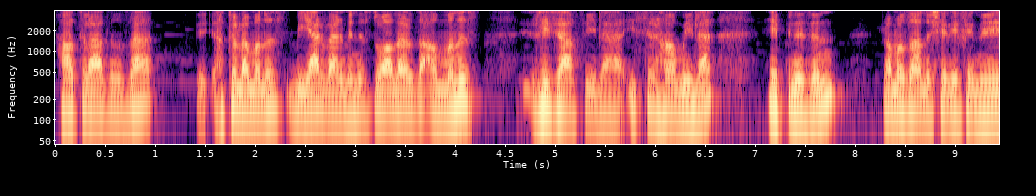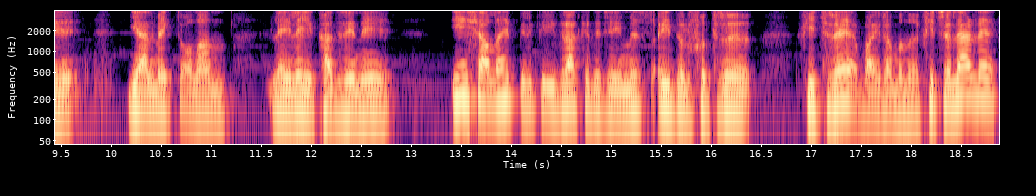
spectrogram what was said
hatıratınıza e, hatırlamanız, bir yer vermeniz, dualarınızı anmanız ricasıyla, istirhamıyla hepinizin Ramazan-ı Şerif'ini, gelmekte olan Leyle-i Kadri'ni, inşallah hep birlikte idrak edeceğimiz Eid-ül Fıtr'ı, fitre bayramını, fitrelerle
